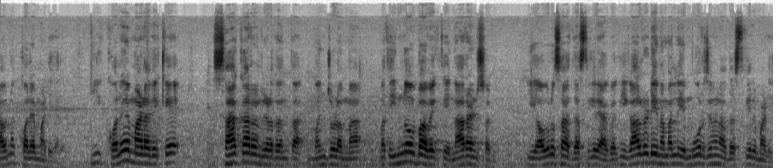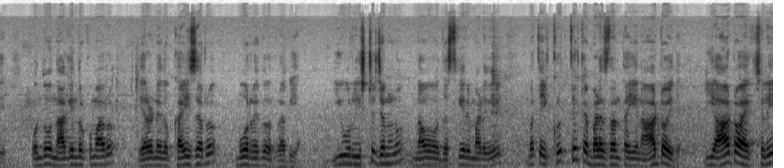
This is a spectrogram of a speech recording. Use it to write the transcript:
ಅವನ್ನ ಕೊಲೆ ಮಾಡಿದ್ದಾರೆ ಈ ಕೊಲೆ ಮಾಡೋದಕ್ಕೆ ಸಹಕಾರ ನೀಡಿದಂಥ ಮಂಜುಳಮ್ಮ ಮತ್ತು ಇನ್ನೊಬ್ಬ ವ್ಯಕ್ತಿ ನಾರಾಯಣ ಸ್ವಾಮಿ, ಈ ಅವರು ಸಹ ದಸ್ತಗಿರಿ ಆಗಬೇಕು. ಈಗ ಆಲ್ರೆಡಿ ನಮ್ಮಲ್ಲಿ ಮೂರು ಜನ ನಾವು ದಸ್ತಗಿರಿ ಮಾಡಿದ್ದೀವಿ ಒಂದು ನಾಗೇಂದ್ರ ಕುಮಾರು, ಎರಡನೇದು ಕೈಸರು, ಮೂರನೇದು ರಬಿಯಾ. ಇವರು ಇಷ್ಟು ಜನನು ನಾವು ದಸ್ತಗಿರಿ ಮಾಡಿದ್ದೀವಿ ಮತ್ತು ಈ ಕೃತ್ಯಕ್ಕೆ ಬಳಸಿದಂಥ ಏನು ಆಟೋ ಇದೆ. ಈ ಆಟೋ ಆ್ಯಕ್ಚುಲಿ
